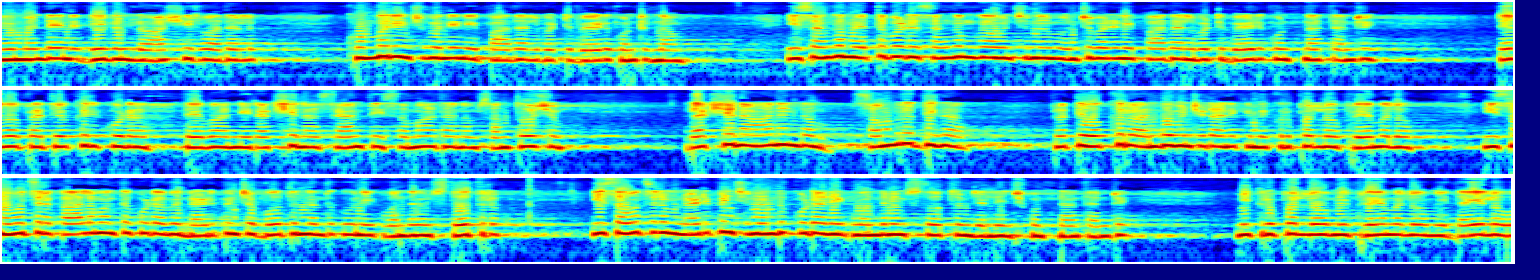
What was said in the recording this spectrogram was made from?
మీ మెండైన దీవెనలు ఆశీర్వాదాలు కుమ్మరించమని నీ పాదాలు బట్టి వేడుకుంటున్నాం. ఈ సంఘం ఎత్తబడే సంఘంగా ఉంచిన ఉంచమని నీ పాదాలు బట్టి వేడుకుంటున్నా తండ్రి. దేవ ప్రతి ఒక్కరికి కూడా దేవా నీ రక్షణ శాంతి సమాధానం సంతోషం రక్షణ ఆనందం సమృద్ధిగా ప్రతి ఒక్కరూ అనుభవించడానికి మీ కృపల్లో ప్రేమలో ఈ సంవత్సర కాలం అంతా కూడా మీరు నడిపించబోతున్నందుకు నీకు వందనం స్తోత్రం. ఈ సంవత్సరం నడిపించినందుకు కూడా నీకు వందనం స్తోత్రం చెల్లించుకుంటున్నాను తండ్రి. మీ కృపల్లో మీ ప్రేమలో మీ దయలో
